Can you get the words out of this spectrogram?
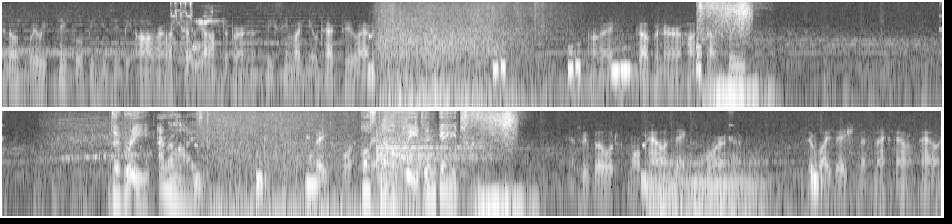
I don't really think we'll be using the armor. Let's get the afterburners. These seem like new tech too. I haven't seen them before. Alright, Governor, hostile fleet. Debris analyzed. Spaceport. Hostile fleet engaged. As we build more power things for civilization that's maxed out on power.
